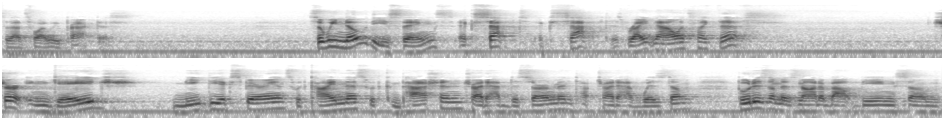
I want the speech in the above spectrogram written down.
So that's why we practice. So we know these things, accept, accept. Is right now it's like this. Sure, engage, meet the experience with kindness, with compassion, try to have discernment, try to have wisdom. Buddhism is not about being some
